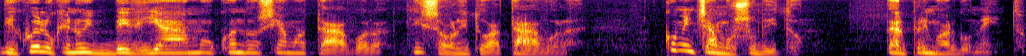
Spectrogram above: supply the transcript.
di quello che noi beviamo quando siamo a tavola, di solito a tavola. Cominciamo subito dal primo argomento.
